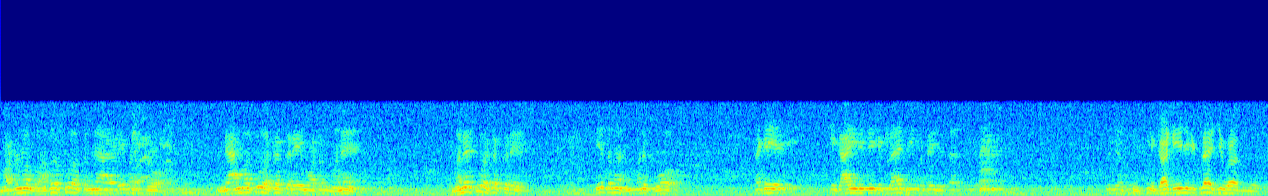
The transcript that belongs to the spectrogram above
મોટરનો વાંધો શું તમને આવે એ મને કહો. જ્ઞાનમાં શું અસર કરે એ મોટર મને? મને શું અસર કરે? એ તમે મને કહો. કે એ- એ ગાડી લીધી કેટલાય જીવ ઉઠાઈ જતા શું કહેશું? ગાડી જે કેટલાય જીવ ભરાતું જાય છે.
